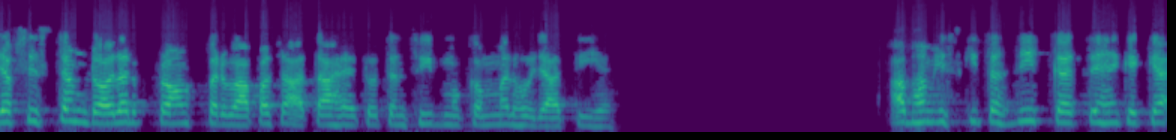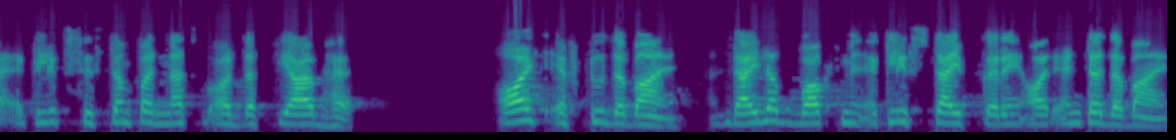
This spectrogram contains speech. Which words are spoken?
जब सिस्टम डॉलर प्रॉम्प्ट पर वापस आता है तो तनसीब मुकम्मल हो जाती है। अब हम इसकी तस्दीक करते हैं कि क्या Eclipse सिस्टम पर नस्ब और दस्तियाब है। Alt F2 दबाएँ डायलॉग बॉक्स में Eclipse टाइप करें और एंटर दबाएँ।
